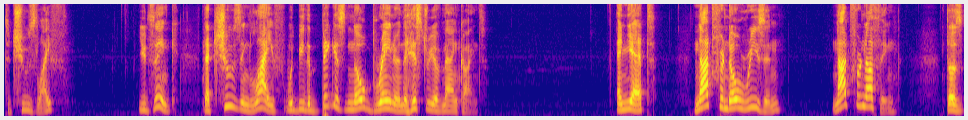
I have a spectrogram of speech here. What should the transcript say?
to choose life? You'd think that choosing life would be the biggest no-brainer in the history of mankind. And yet, not for no reason, not for nothing, does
